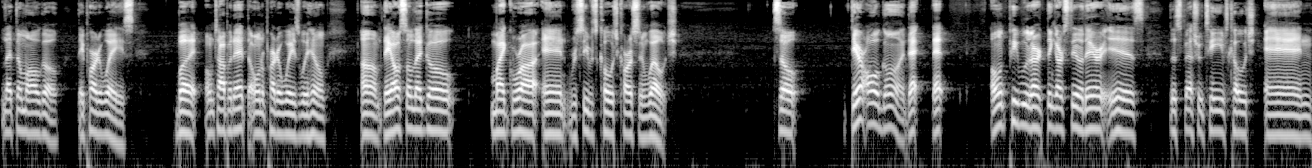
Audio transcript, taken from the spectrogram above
let them all go. They parted ways. But on top of that, the owner parted ways with him. Um, they also let go Mike Groh and receivers coach Carson Welch. So they're all gone. That that only people that I think are still there is the special teams coach and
